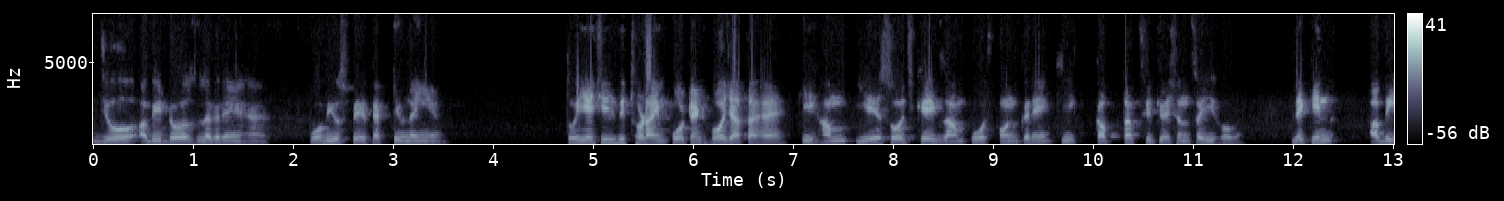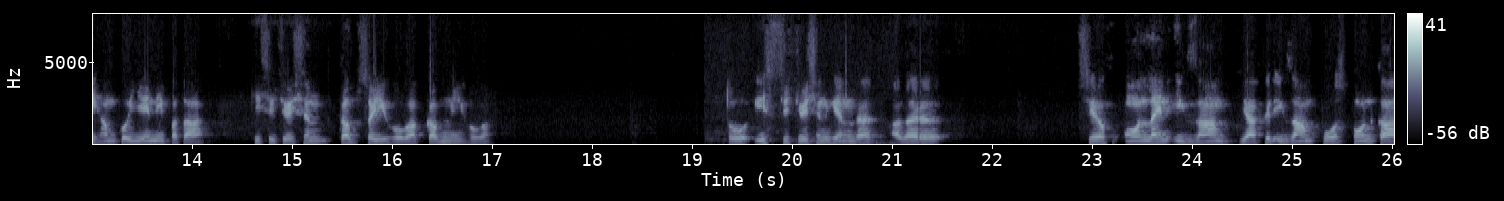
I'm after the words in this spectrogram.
जो अभी डोज लग रहे हैं, वो भी उस पर इफ़ेक्टिव नहीं है। तो ये चीज़ भी थोड़ा इम्पोर्टेंट हो जाता है कि हम ये सोच के एग्ज़ाम पोस्टपोन करें कि कब तक सिचुएशन सही होगा। लेकिन अभी हमको ये नहीं पता कि सिचुएशन कब सही होगा, कब नहीं होगा। तो इस सिचुएशन के अंदर अगर सिर्फ़ ऑनलाइन एग्ज़ाम या फिर एग्ज़ाम पोस्टपोन का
